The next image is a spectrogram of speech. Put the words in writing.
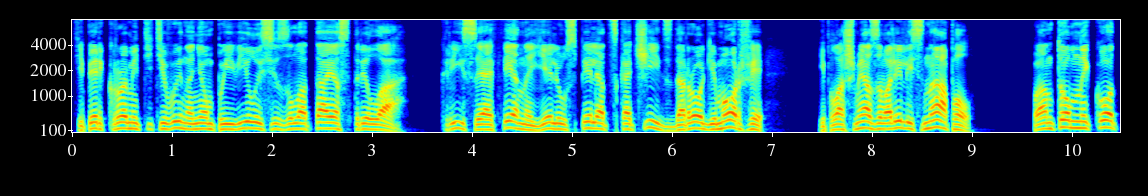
Теперь кроме тетивы на нем появилась и золотая стрела. Крис и Афена еле успели отскочить с дороги Морфи и плашмя завалились на пол — Фантомный кот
